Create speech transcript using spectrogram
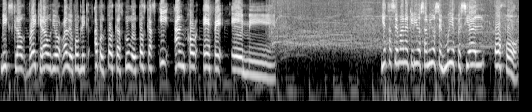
Mixcloud, Breaker Audio, Radio Public, Apple Podcast, Google Podcast y Anchor FM. Y esta semana, queridos amigos, es muy especial, ojo,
